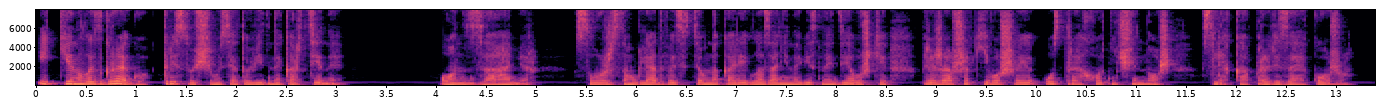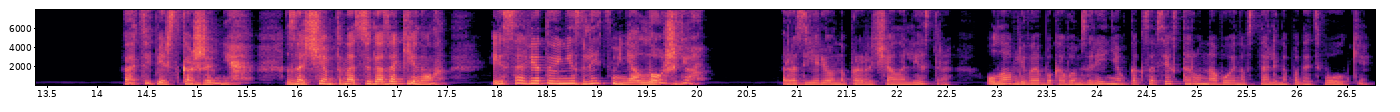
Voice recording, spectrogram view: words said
и кинулась к Грегу, трясущемуся от увиденной картины. Он замер, с ужасом вглядываясь в темно-карие глаза ненавистной девушки, прижавшей к его шее острый охотничий нож, слегка прорезая кожу. «А теперь скажи мне, зачем ты нас сюда закинул? И советую не злить меня ложью!» Разъяренно прорычала Лестра, улавливая боковым зрением, как со всех сторон на воинов стали нападать волки.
